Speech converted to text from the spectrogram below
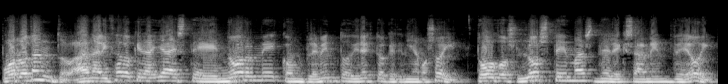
Por lo tanto, analizado queda ya este enorme complemento directo que teníamos hoy. Todos los temas del examen de hoy.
